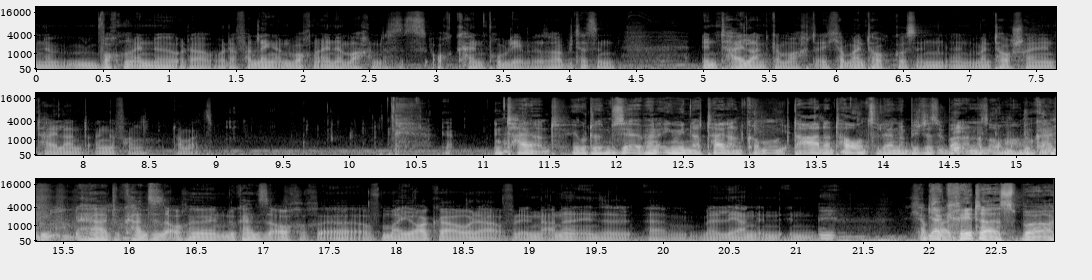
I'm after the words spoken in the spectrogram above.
an einem Wochenende oder, oder verlängerten Wochenende machen. Das ist auch kein Problem. So also habe ich das in, in Thailand gemacht. Ich habe meinen Tauchkurs, in, in, meinen Tauchschein in Thailand angefangen damals. Ja. In Thailand? Ja gut, das müsste ja irgendwie nach Thailand kommen, um ja. da dann tauchen zu lernen, damit ich das überall nee, anders auch machen du kann. Du, ja, du kannst es auch, äh, du kannst es auch äh, auf Mallorca oder auf irgendeiner anderen Insel ähm, lernen. In, in ja, halt, Kreta ist bei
